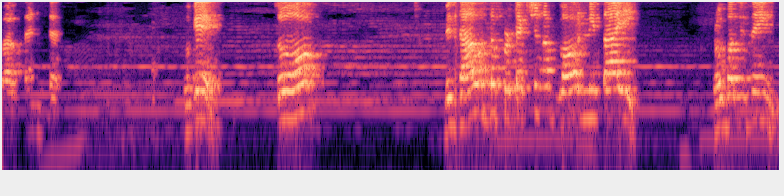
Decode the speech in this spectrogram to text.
birth and death. Okay. So without the protection of Gaur Nitai Prabhupada is saying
